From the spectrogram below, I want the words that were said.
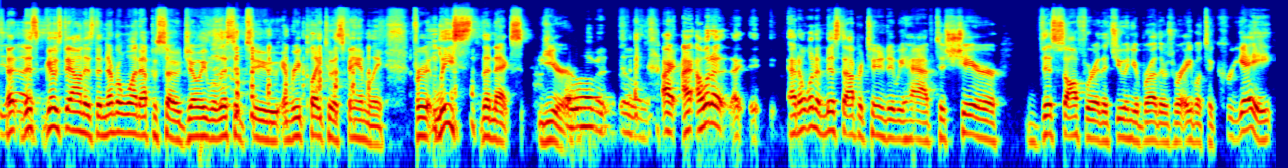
that, this goes down as the number one episode Joey will listen to and replay to his family for at least the next i year. love it i love it All right, I, I want to. I, I don't want to miss the opportunity we have to share this software that you and your brothers were able to create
